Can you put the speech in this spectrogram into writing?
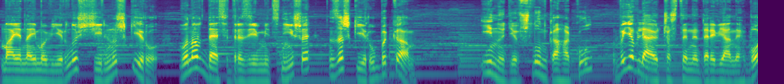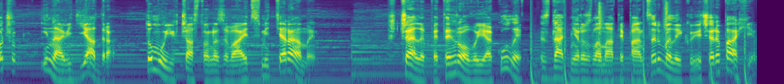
має неймовірну щільну шкіру. Вона в 10 разів міцніше за шкіру бика. Іноді в шлунках акул виявляють частини дерев'яних бочок і навіть ядра, тому їх часто називають сміттярами. Щелепи тигрової акули здатні розламати панцир великої черепахи.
